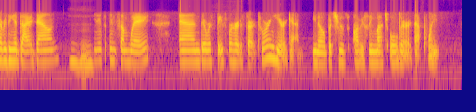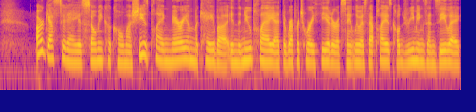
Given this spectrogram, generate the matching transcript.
everything had died down mm-hmm. in in some way, and there was space for her to start touring here again. You know, but she was obviously much older at that point. Our guest today is Somi Kakoma. She is playing Miriam Makeba in the new play at the Repertory Theater of St. Louis. That play is called Dreaming Zenzile.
